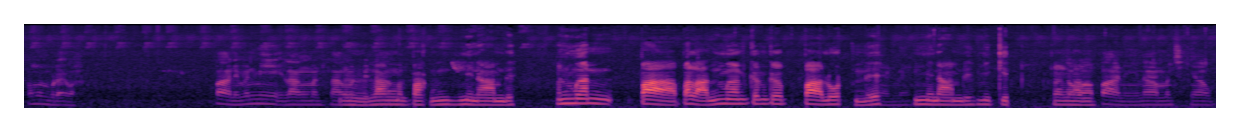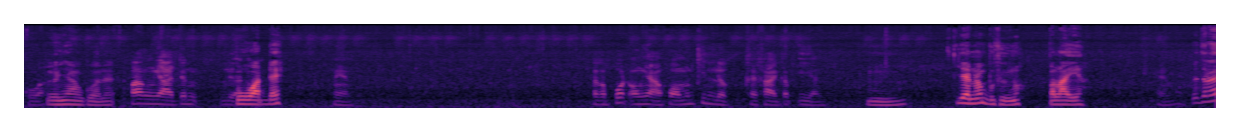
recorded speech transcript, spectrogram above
เอามันบ่ได้วะป้านี่มันมีรังมันรังเอมันอเป็นลังมันปักมันมีน้ำดิมันเหมือนป่าปลาหลานเหมือนกันกับป่ารถนี่ มันมีน้ำดิ มีกิดลังแต่ลังว่าป้านี่น้ำมันสิยาวกว่าเออยาวกว่าแล้วป้างยาจนเหลือปวดเด้แล้วก็ปลดออกยาพอมันกินเหลือกคล้ายๆกับเอียนอืมเยันน้ำบุถึงเนาะปลาไหลอะเห็นไหมเป็นจะไร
